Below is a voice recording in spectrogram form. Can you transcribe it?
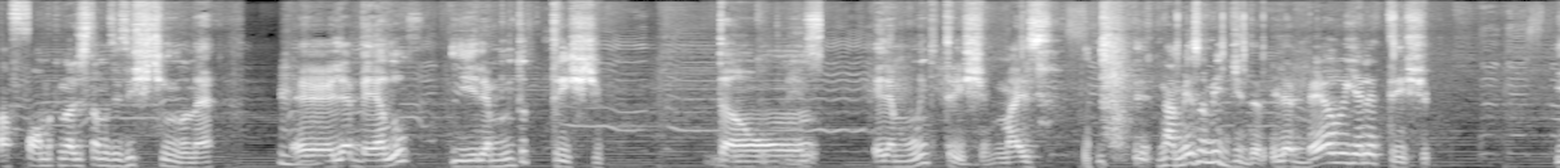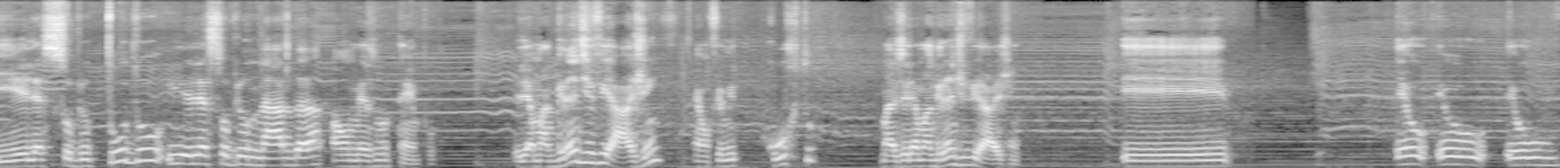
a forma que nós estamos existindo, né? Uhum. É, ele é belo, e ele é muito triste. Então, ele é muito triste, mas na mesma medida, ele é belo e ele é triste. E ele é sobre o tudo e ele é sobre o nada ao mesmo tempo. Ele é uma grande viagem, é um filme curto, mas ele é uma grande viagem. E eu, eu, eu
